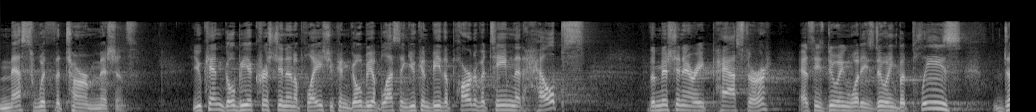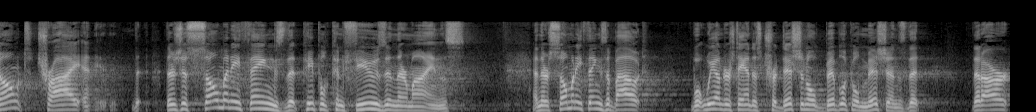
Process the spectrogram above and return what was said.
mess with the term missions. You can go be a Christian in a place, you can go be a blessing, you can be the part of a team that helps the missionary pastor as he's doing what he's doing, but please don't try. There's just so many things that people confuse in their minds. And there's so many things about what we understand as traditional biblical missions that, that are,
